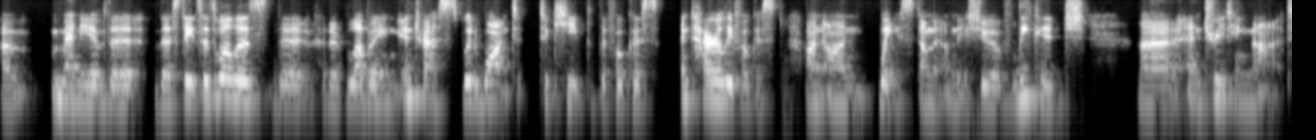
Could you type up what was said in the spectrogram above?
um, many of the the states, as well as the sort of lobbying interests, would want to keep the focus entirely focused on on waste, on the on the issue of leakage, uh, and treating that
